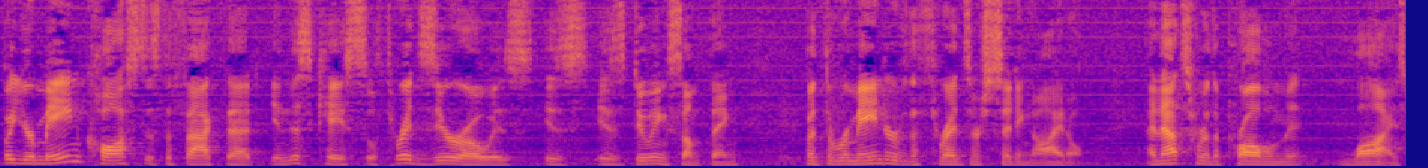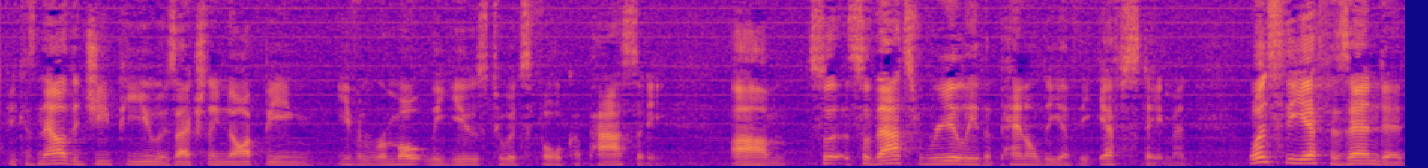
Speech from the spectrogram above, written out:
But your main cost is the fact that in this case, so thread zero is, is, is doing something, but the remainder of the threads are sitting idle. And that's where the problem lies, because now the GPU is actually not being even remotely used to its full capacity. Um, so, so that's really the penalty of the if statement. Once the if is ended,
